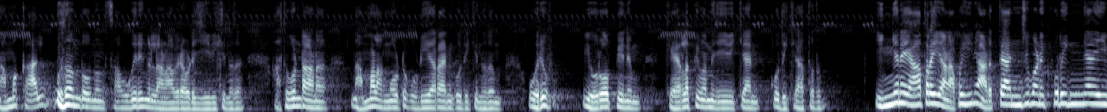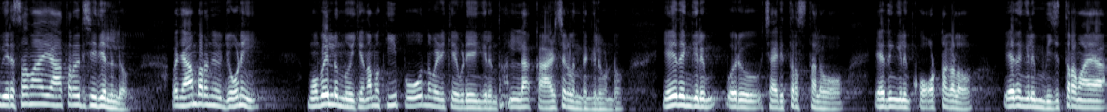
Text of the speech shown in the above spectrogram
നമുക്ക് അത്ഭുതം തോന്നുന്ന സൗകര്യങ്ങളിലാണ് അവരവിടെ ജീവിക്കുന്നത്. അതുകൊണ്ടാണ് നമ്മൾ അങ്ങോട്ട് കുടിയേറാൻ കൊതിക്കുന്നതും ഒരു യൂറോപ്യനും കേരളത്തിൽ വന്ന് ജീവിക്കാൻ കൊതിക്കാത്തതും. ഇങ്ങനെ യാത്ര ചെയ്യണം അപ്പോൾ ഇനി അടുത്ത അഞ്ച് മണിക്കൂർ ഇങ്ങനെ ഈ വിരസമായ യാത്ര ഒരു ശരിയല്ലല്ലോ. അപ്പോൾ ഞാൻ പറഞ്ഞു ജോണി മൊബൈലിൽ നോക്കിയാൽ നമുക്ക് ഈ പോകുന്ന വഴിക്ക് എവിടെയെങ്കിലും നല്ല കാഴ്ചകൾ എന്തെങ്കിലും ഉണ്ടോ? ഏതെങ്കിലും ഒരു ചരിത്ര സ്ഥലമോ ഏതെങ്കിലും കോട്ടകളോ ഏതെങ്കിലും വിചിത്രമായ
